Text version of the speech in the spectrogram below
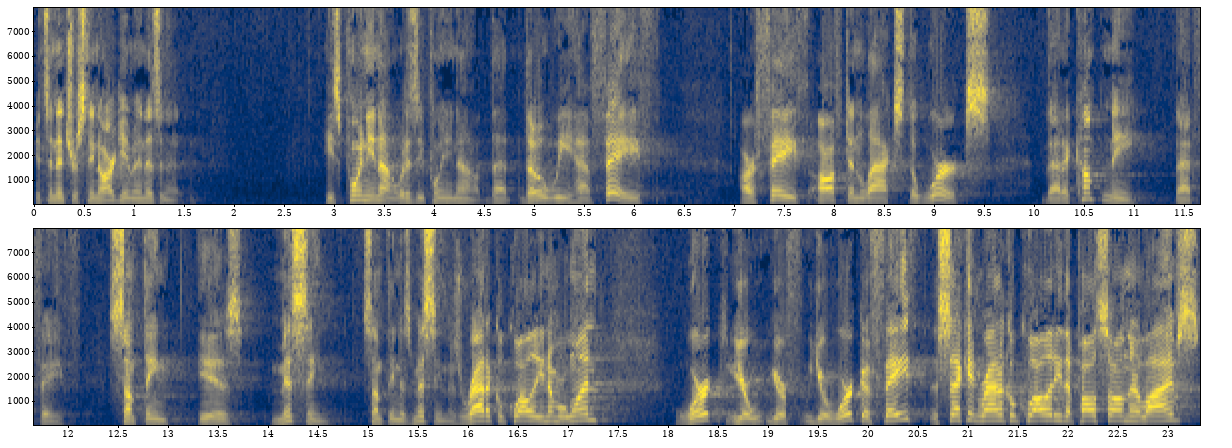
It's an interesting argument, isn't it? He's pointing out, what is he pointing out? That though we have faith, our faith often lacks the works that accompany that faith. Something is missing. Something is missing. There's radical quality number one work, your, your, your work of faith. The second radical quality that Paul saw in their lives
